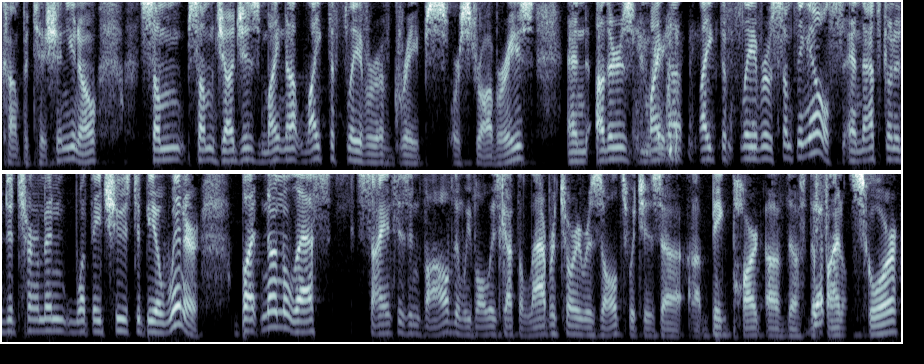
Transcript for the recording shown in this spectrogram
competition. You know, some some judges might not like the flavor of grapes or strawberries, and others might not like the flavor of something else, and that's going to determine what they choose to be a winner. But nonetheless. Science is involved, and we've always got the laboratory results, which is a, a big part of the, the Yep. final score.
